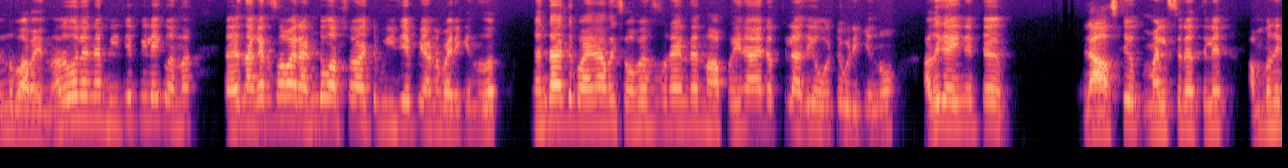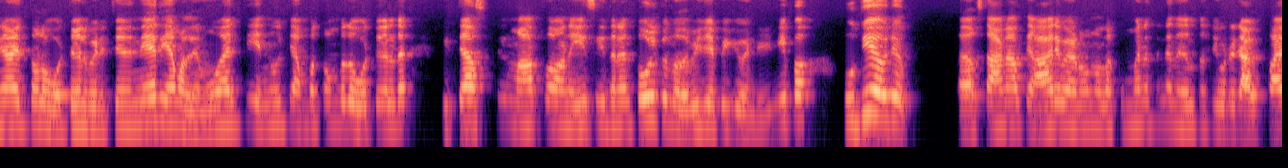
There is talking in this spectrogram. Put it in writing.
എന്ന് പറയുന്നത്. അതുപോലെ തന്നെ ബി ജെ പിയിലേക്ക് വന്ന നഗരസഭ രണ്ടു വർഷമായിട്ട് ബി ജെ പി ആണ് ഭരിക്കുന്നത്. രണ്ടായിരത്തി പതിനാറ് ശോഭ സുരേന്ദ്രൻ നാൽപ്പതിനായിരത്തിലധികം വോട്ട് പിടിക്കുന്നു. അത് കഴിഞ്ഞിട്ട് ലാസ്റ്റ് മത്സരത്തിൽ അമ്പതിനായിരത്തോളം വോട്ടുകൾ പിടിച്ചതിനെ അറിയാൻ പറഞ്ഞു മൂവായിരത്തി എണ്ണൂറ്റി അമ്പത്തി ഒമ്പത് വോട്ടുകളുടെ വ്യത്യാസത്തിൽ മാത്രമാണ് ഈ ശ്രീധരൻ തോൽക്കുന്നത് ബി ജെ പിക്ക് വേണ്ടി. ഇനിയിപ്പോ പുതിയ ഒരു സ്ഥാനാർത്ഥി ആര് വേണമെന്നുള്ള കുമ്മനത്തിന്റെ നേതൃത്വത്തിൽ ഇവിടെ ഒരു അഭിപ്രായ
